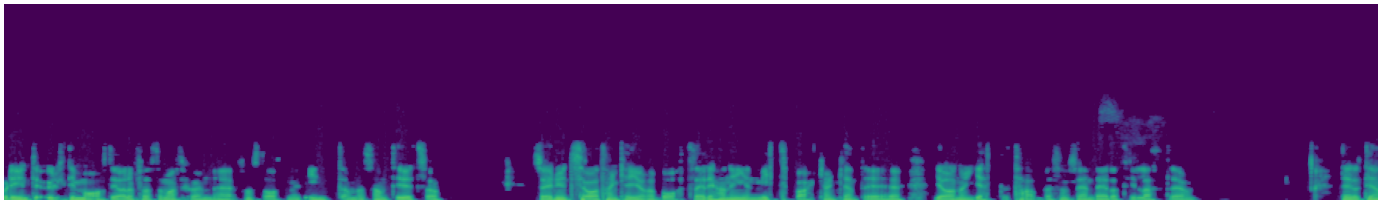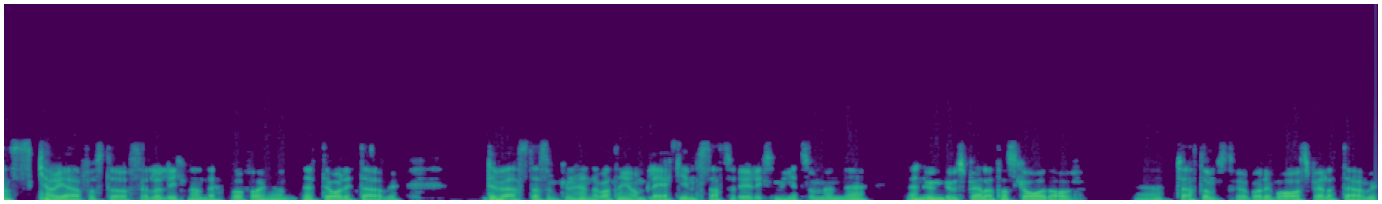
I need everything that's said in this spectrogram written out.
Och det är inte ultimat att göra den första matchen från start mot Inter, men samtidigt så, så är det ju inte så att han kan göra bort sig. Han är ingen mittback. Han kan inte göra någon jättetabbe som sen leder till att eh, leder till hans karriär förstörs eller liknande. Varför han gör ett dåligt derby. Det värsta som kunde hända var att han gör en blek insats och det är liksom inget som en, eh, en ungdomsspelare tar skada av. Eh, tvärtom så tror jag bara det är bra att spela ett derby.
